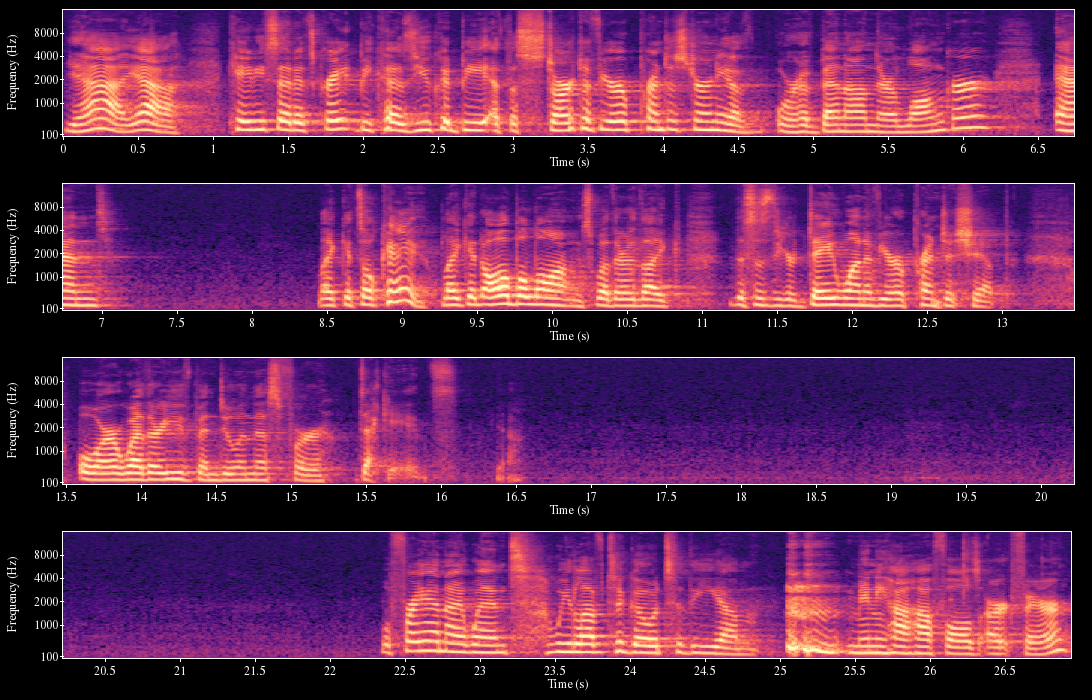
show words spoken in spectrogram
Yeah, yeah. Katie said it's great because you could be at the start of your apprentice journey of, or have been on there longer and like it's okay. Like it all belongs, whether like this is your day one of your apprenticeship or whether you've been doing this for decades. Yeah. Well, Freya and I went, we love to go to the um, Minnehaha Falls Art Fair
